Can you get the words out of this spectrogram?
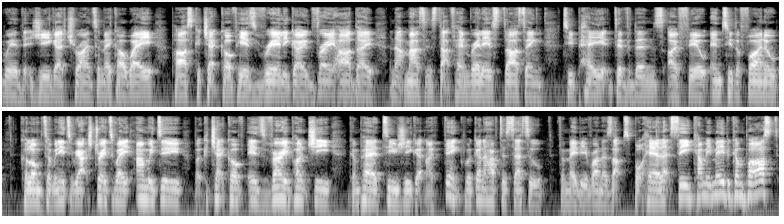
with Žiga, trying to make our way past Kochetkov. He is really going very hard though, and that mountain stat for him really is starting to pay dividends, I feel, into the final kilometer. We need to react straight away, and we do, but Kochetkov is very punchy compared to Žiga, and I think we're going to have to settle for maybe runners-up spot here. Let's see, can we maybe come past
